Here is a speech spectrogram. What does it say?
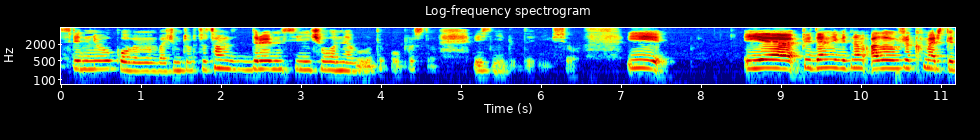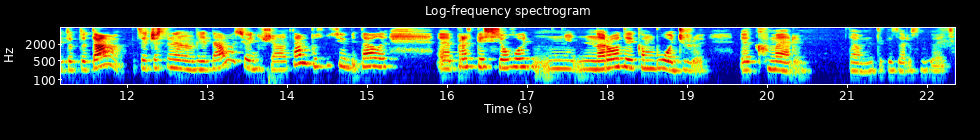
середньовекове ми бачимо. Тобто там в древності нічого не було такого, просто різні люди і все. І Є Південний В'єтнам, але вже Кхмерський. Тобто там це частина В'єтнаму сьогоднішнього, а там, по суті, обітали е, предки сьогодні народи Камбоджі, е, Кхмери. Так, вони таки зараз називаються.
